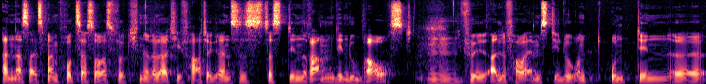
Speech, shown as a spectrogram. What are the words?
anders als beim Prozessor, was wirklich eine relativ harte Grenze ist, dass den RAM, den du brauchst mhm. für alle VMs, die du und, und den äh,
